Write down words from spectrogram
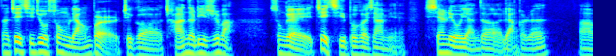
那这期就送两本这个长安的荔枝吧，送给这期播客下面先留言的两个人啊。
